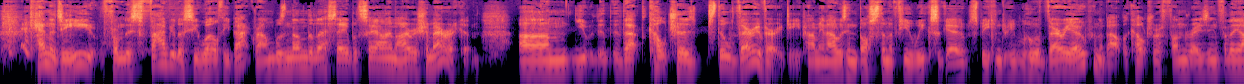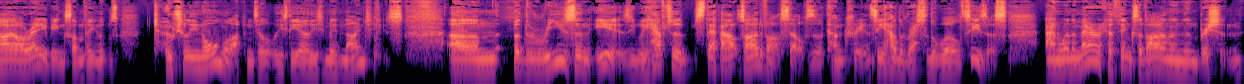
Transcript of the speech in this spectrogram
Kennedy, from this fabulously wealthy background, was nonetheless able to say, I'm Irish American. Um, that culture is still very, very deep. I mean, I was in Boston a few weeks ago speaking to people who were very open about the culture of fundraising for the IRA being something that was totally normal up until at least the early to mid 90s. Um, but the reason is we have to step outside of ourselves a country and see how the rest of the world sees us. And when America thinks of Ireland and Britain,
